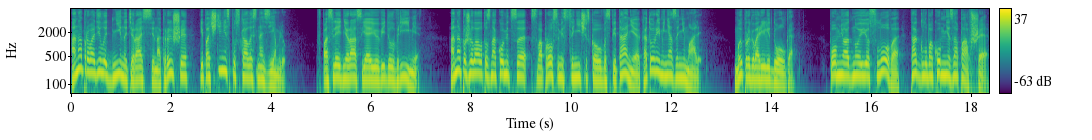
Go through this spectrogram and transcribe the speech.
она проводила дни на террасе на крыше и почти не спускалась на землю. В последний раз я ее видел в Риме. Она пожелала познакомиться с вопросами сценического воспитания, которые меня занимали. Мы проговорили долго. Помню одно ее слово, так глубоко мне запавшее.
